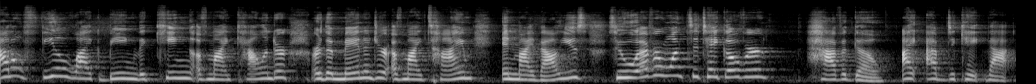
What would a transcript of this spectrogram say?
I don't feel like being the king of my calendar or the manager of my time and my values. So, whoever wants to take over, have a go. I abdicate that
